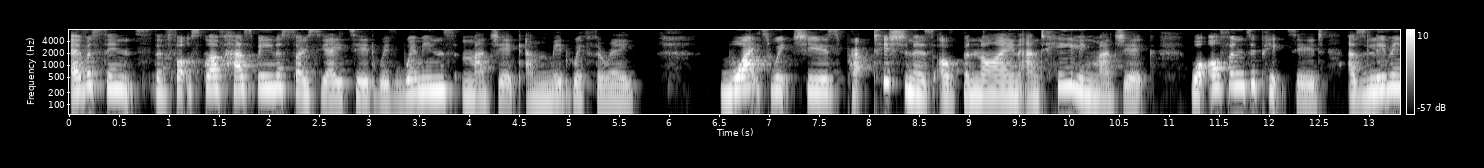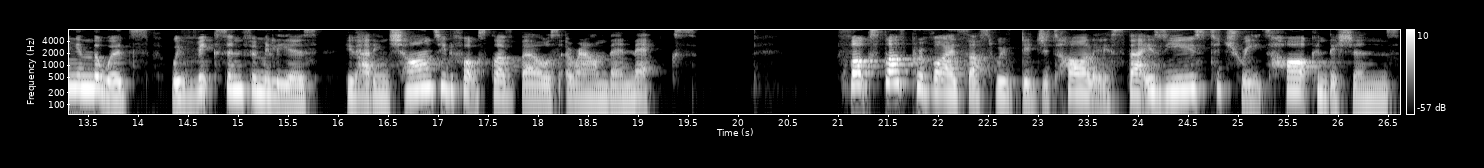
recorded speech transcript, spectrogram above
Ever since, the foxglove has been associated with women's magic and midwifery. White witches, practitioners of benign and healing magic, were often depicted as living in the woods with vixen familiars who had enchanted foxglove bells around their necks. Foxglove provides us with digitalis that is used to treat heart conditions.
